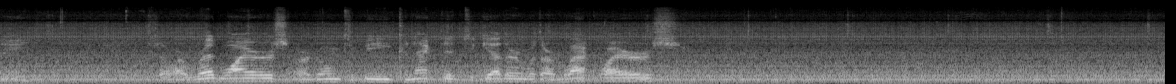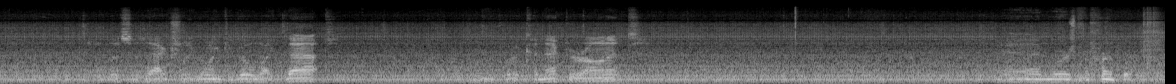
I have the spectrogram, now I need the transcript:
Okay. So our red wires are going to be connected together with our black wires. So this is actually going to go like that. Put a connector on it. And where's my printer?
